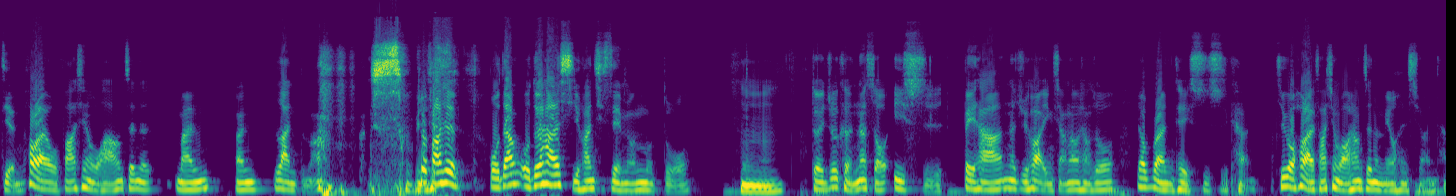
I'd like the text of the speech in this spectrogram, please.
点，后来我发现我好像真的蛮蛮烂的嘛，就发现我当我对他的喜欢其实也没有那么多。嗯，对，就可能那时候一时被他那句话影响到，我想说，要不然你可以试试看。结果后来发现我好像真的没有很喜欢他。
